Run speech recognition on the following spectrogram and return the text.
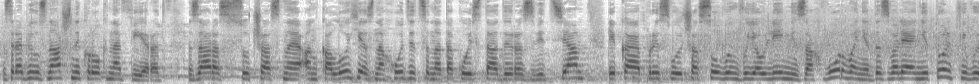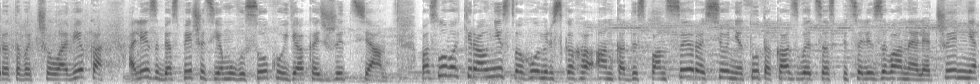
зрабіў значны крок наперад. Зараз сучасная анкалогія знаходзіцца на такой стадыі развіцця, якая пры своечасовым выяўленні захворвання захворвання дазваляе не толькі выратаваць чалавека, але забяспечыць яму высокую якасць жыцця. Па словах кіраўніцтва гомельскага анкадыспансера сёння тут аказваецца спецыялізаванае лячэнне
